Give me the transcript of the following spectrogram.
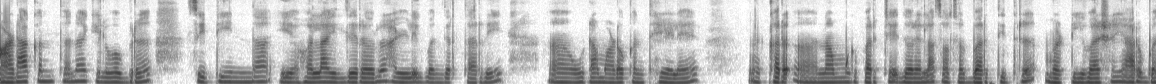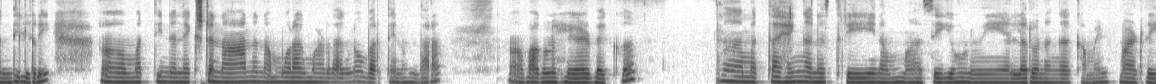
ಮಾಡಾಕಂತನ ಕೆಲವೊಬ್ರು ಸಿಟಿಯಿಂದ ಈ ಹೊಲ ಇಲ್ದಿರೋರು ಹಳ್ಳಿಗೆ ಬಂದಿರ್ತಾರೆ ರೀ ಊಟ ಮಾಡೋಕಂತ ಹೇಳಿ. ಕರ್ ನಮ್ಗೆ ಪರಿಚಯ ಇದ್ದವರೆಲ್ಲ ಸ್ವಲ್ಪ ಸ್ವಲ್ಪ ಬರ್ತಿದ್ರು, ಬಟ್ ಈ ವರ್ಷ ಯಾರೂ ಬಂದಿಲ್ಲ ರೀ ಮತ್ತು ಇನ್ನು ನೆಕ್ಸ್ಟ್ ನಾನು ನಮ್ಮೂರಾಗ ಮಾಡ್ದಾಗೂ ಬರ್ತೇನೆ ಅಂದಾರ ಅವಾಗೂ ಹೇಳಬೇಕು. ಮತ್ತು ಹೆಂಗೆ ಅನ್ನಿಸ್ತು ರೀ ನಮ್ಮ ಸಿಗಿ ಹುಣ್ಣಿಮೆ ಎಲ್ಲರೂ ನಂಗೆ ಕಮೆಂಟ್ ಮಾಡಿರಿ.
